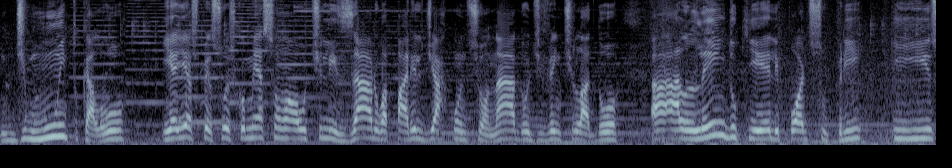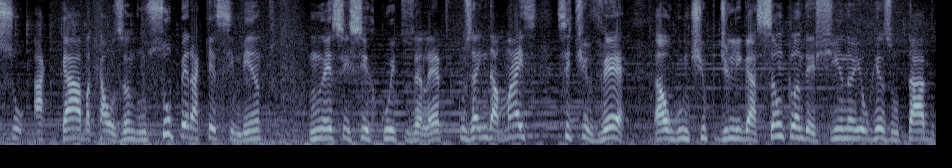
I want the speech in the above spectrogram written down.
de muito calor, e aí as pessoas começam a utilizar o aparelho de ar-condicionado ou de ventilador além do que ele pode suprir e isso acaba causando um superaquecimento nesses circuitos elétricos, ainda mais se tiver algum tipo de ligação clandestina e o resultado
